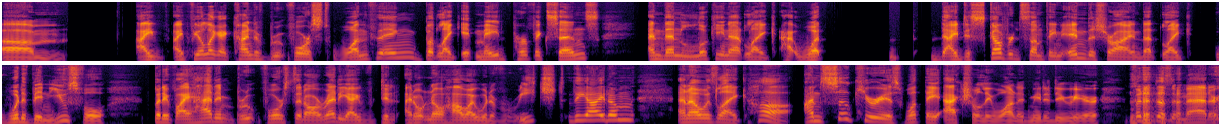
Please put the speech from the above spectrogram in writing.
um I I feel like I kind of brute forced one thing, but like it made perfect sense. And then looking at like what I discovered something in the shrine that like would have been useful, but if I hadn't brute forced it already, I did I don't know how I would have reached the item. And I was like, huh, I'm so curious what they actually wanted me to do here, but it doesn't matter.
